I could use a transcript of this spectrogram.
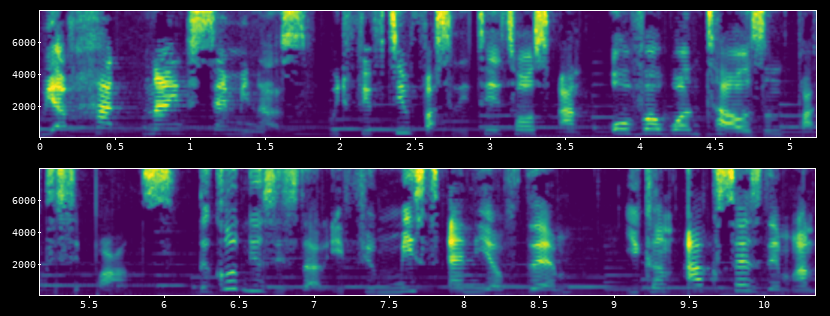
we have had nine seminars with 15 facilitators and over 1,000 participants. The good news is that if you missed any of them, you can access them and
